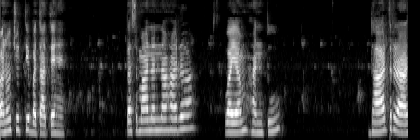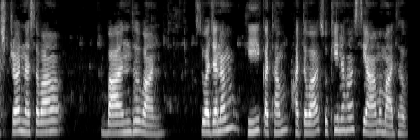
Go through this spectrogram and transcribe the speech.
अनुचित्य बताते हैं। हंतु धार्तराष्ट्र नसवा बांधवान स्वजनम ही कथम हत्वा सुखिनः श्याम माधव।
